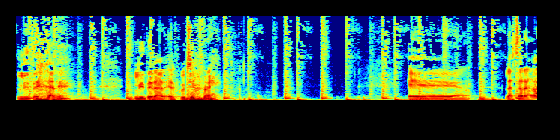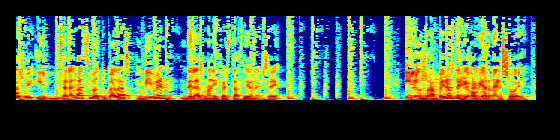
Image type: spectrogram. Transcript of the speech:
Literal. Literal, escúchame. Eh, las charangas, y, charangas y batucadas viven de las manifestaciones, ¿eh? Y los raperos de que exacto. gobierne el PSOE.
